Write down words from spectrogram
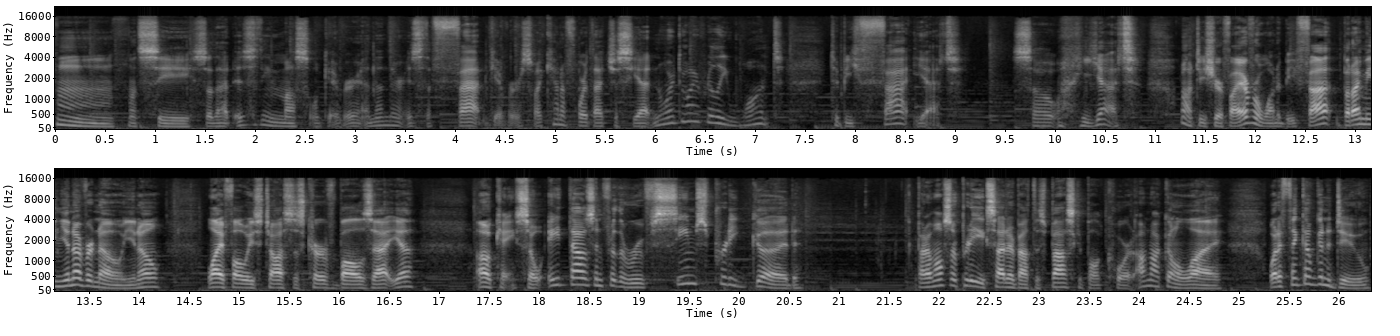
Hmm let's see. So that is the muscle giver and then there is the fat giver. So i can't afford that just yet nor do i really want to be fat yet so, yet. I'm not too sure if I ever want to be fat, but I mean, you never know, you know? Life always tosses curveballs at you. Okay, so 8,000 for the roof seems pretty good, but I'm also pretty excited about this basketball court. I'm not gonna lie. What I think I'm gonna do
